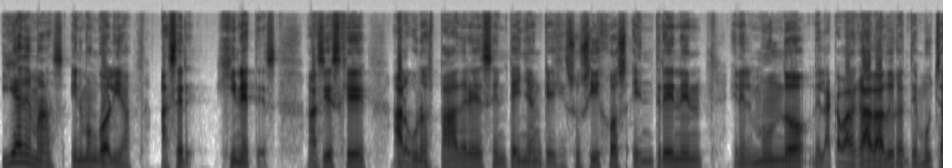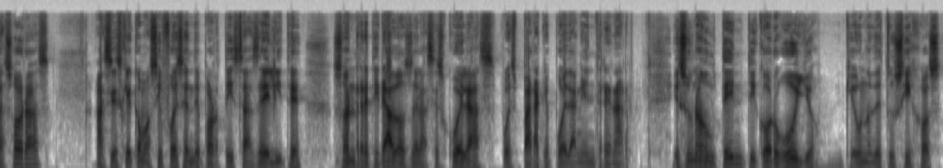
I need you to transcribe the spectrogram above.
y además en Mongolia a ser jinetes. Así es que algunos padres empeñan que sus hijos entrenen en el mundo de la cabalgada durante muchas horas. Así es que como si fuesen deportistas de élite, son retirados de las escuelas pues para que puedan entrenar. Es un auténtico orgullo que uno de tus hijos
